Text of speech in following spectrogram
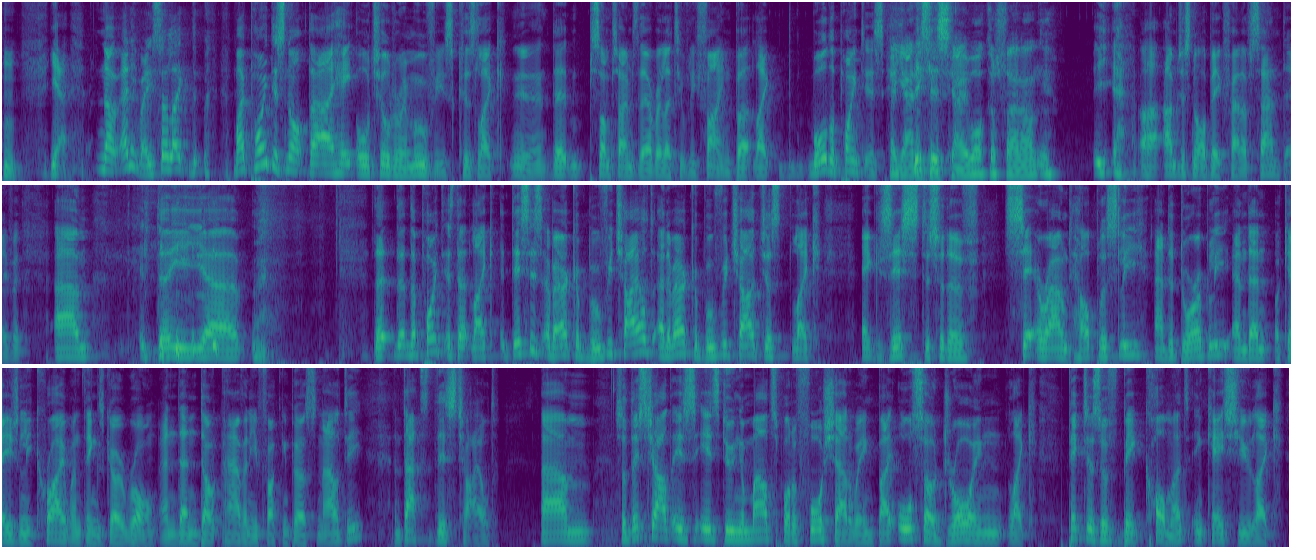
Yeah. No. Anyway, so like, th- my point is not that I hate all children in movies because, like, you know, they're, sometimes they're relatively fine. But like, more the point is, Big this Anakin is Skywalker fan, aren't you? Yeah, uh, I'm just not a big fan of sand, David. Um, the, uh, the the the point is that like this is American Movie Child, and American Movie Child just like exists to sort of sit around helplessly and adorably, and then occasionally cry when things go wrong, and then don't have any fucking personality, and that's this child. Um, so this child is is doing a mild spot of foreshadowing by also drawing like pictures of big comet in case you like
